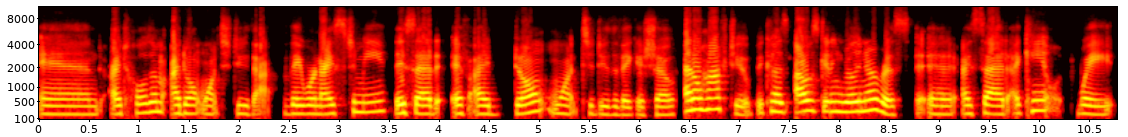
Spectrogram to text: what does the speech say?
and I told them I don't want to do that. They were nice to me. They said if I don't want to do the Vegas show, I don't have to because I was getting really nervous. Eh, I said I can't wait.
